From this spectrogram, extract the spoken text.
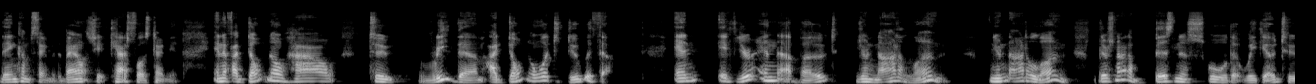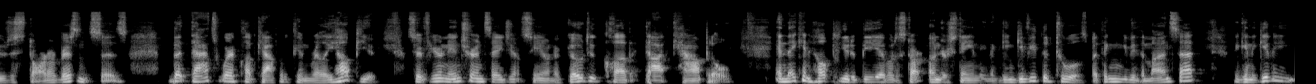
the income statement, the balance sheet, cash flow statement. And if I don't know how to read them, I don't know what to do with them. And if you're in that boat, you're not alone. You're not alone. There's not a business school that we go to to start our businesses, but that's where Club Capital can really help you. So if you're an insurance agency owner, go to club.capital and they can help you to be able to start understanding. They can give you the tools, but they can give you the mindset. They're going to give you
